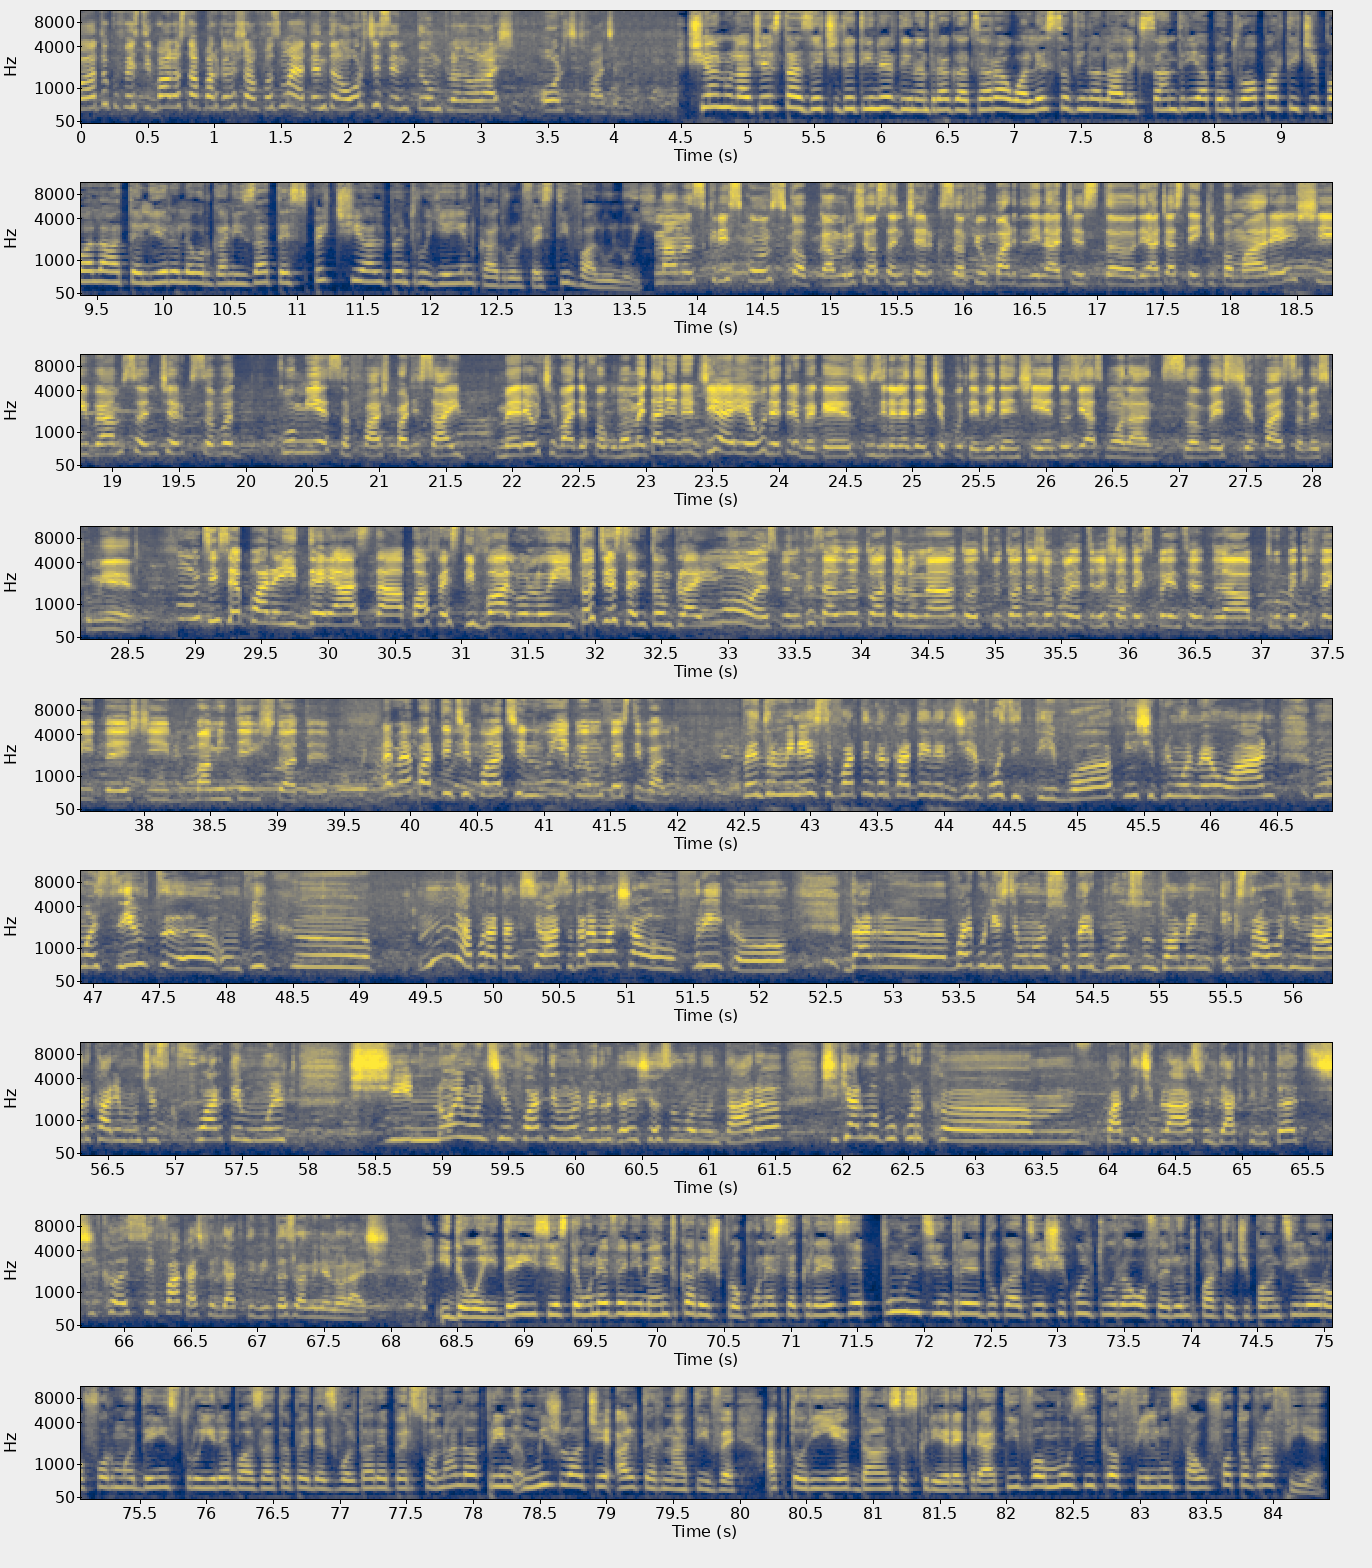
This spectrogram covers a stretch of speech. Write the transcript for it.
odată cu festivalul ăsta parcă nu știu, am fost mai atentă la orice se întâmplă în oraș, orice facem. Și anul acesta, zeci de tineri din întreaga țară au ales să vină la Alexandria pentru a participa la atelierele organizate special pentru ei în cadrul festivalului. M-am înscris cu un scop, că am vrut și eu să încerc să fiu parte din, acest, din această echipă mare și vreau să încerc să văd cum e să faci parte, să ai mereu ceva de făcut. Momentan energia e unde trebuie, că sunt zilele de început, evident, și entuziasmul ăla, să vezi ce faci, să vezi cum e. Cum ți se pare ideea asta a festivalului, tot ce se întâmplă aici? Frumos, pentru că se adună toată lumea, toți cu toate joculețele și toate experiențele de la trupe diferite și amintiri și toate. Ai mai participat și nu e primul festival. Pentru mine este foarte încărcat de energie pozitivă, fiind și primul meu an. Mă simt uh, un pic uh, nu neapărat anxioasă, dar am așa o frică. Dar uh, vibe-ul este unul super bun, sunt oameni extraordinari care muncesc foarte mult și noi muncim foarte mult pentru că și eu sunt voluntară și chiar mă bucur că um, particip la astfel de activități și că se fac astfel de activități la mine în oraș. Ideo Ideis este un eveniment care își propune să creeze punți între educație și cultură, oferând participanților o formă de instruire bazată pe dezvoltare personală prin mijloace alternative alternative, actorie, dans, scriere creativă, muzică, film sau fotografie.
